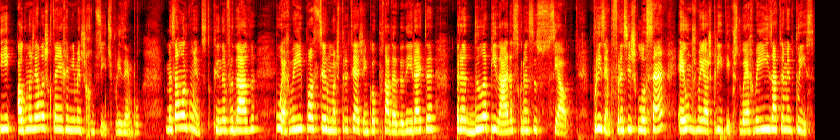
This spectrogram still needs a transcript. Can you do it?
e algumas delas que têm rendimentos reduzidos, por exemplo. Mas há um argumento de que, na verdade, o RBI pode ser uma estratégia encapotada da direita para dilapidar a segurança social. Por exemplo, Francisco Louçã é um dos maiores críticos do RBI exatamente por isso.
